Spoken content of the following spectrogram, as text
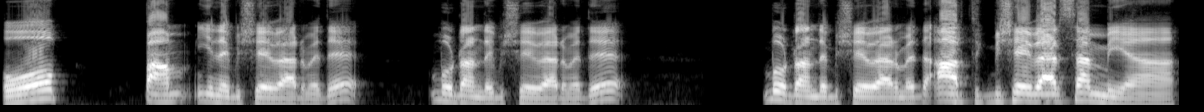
Hop. Bam. Yine bir şey vermedi. Buradan da bir şey vermedi. Buradan da bir şey vermedi. Artık bir şey versem mi ya?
